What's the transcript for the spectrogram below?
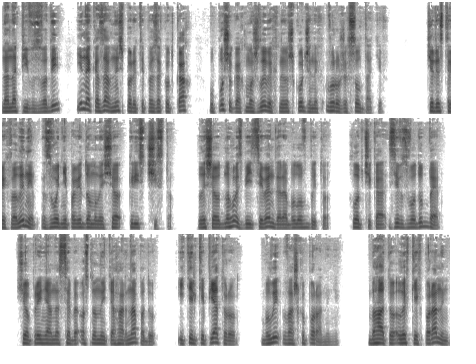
на напіввзводи і наказав нишпорити по закутках у пошуках можливих неушкоджених ворожих солдатів. Через три хвилини зводні повідомили, що крізь чисто. Лише одного з бійців Ендера було вбито хлопчика зі взводу Б, що прийняв на себе основний тягар нападу, і тільки п'ятеро були важко поранені. Багато легких поранень,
